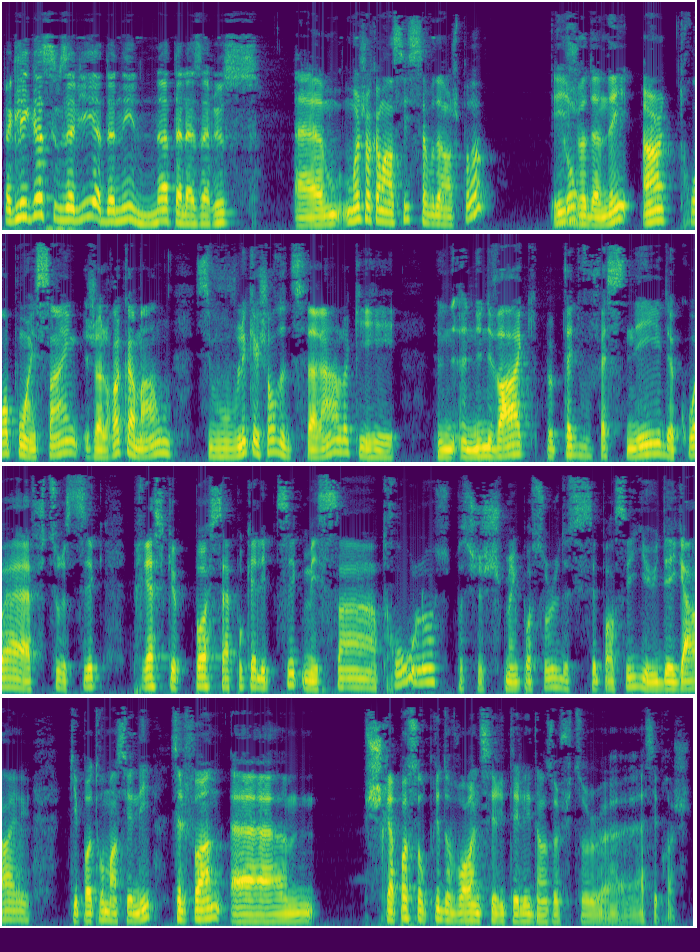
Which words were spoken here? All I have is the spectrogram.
Fait que les gars, si vous aviez à donner une note à Lazarus, Euh, moi, je vais commencer si ça vous dérange pas. Et Go. je vais donner un 3.5. Je le recommande. Si vous voulez quelque chose de différent, là, qui est une- un univers qui peut peut-être vous fasciner, de quoi futuristique, presque post-apocalyptique, mais sans trop, là, parce que je suis même pas sûr de ce qui s'est passé. Il y a eu des guerres qui est pas trop mentionné. C'est le fun. Euh, je serais pas surpris de voir une série télé dans un futur euh, assez proche.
